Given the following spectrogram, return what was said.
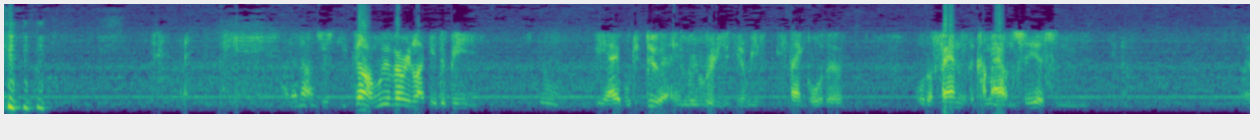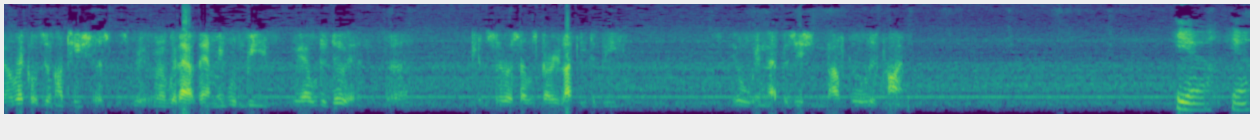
I don't know. Just keep going. We're very lucky to be still be able to do it, and we really, you know, we, we thank all the all the fans that come out and see us, and you know, our records and our T-shirts. Because we, without them, we wouldn't be, be able to do it. Uh, consider ourselves very lucky to be still in that position after all this time. Yeah, yeah.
